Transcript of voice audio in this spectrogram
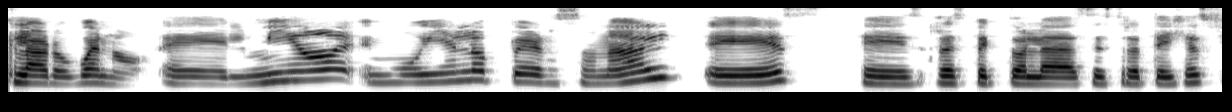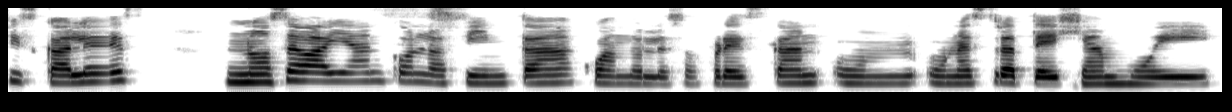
Claro, bueno, el mío, muy en lo personal, es, respecto a las estrategias fiscales, no se vayan con la cinta cuando les ofrezcan un, una estrategia muy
